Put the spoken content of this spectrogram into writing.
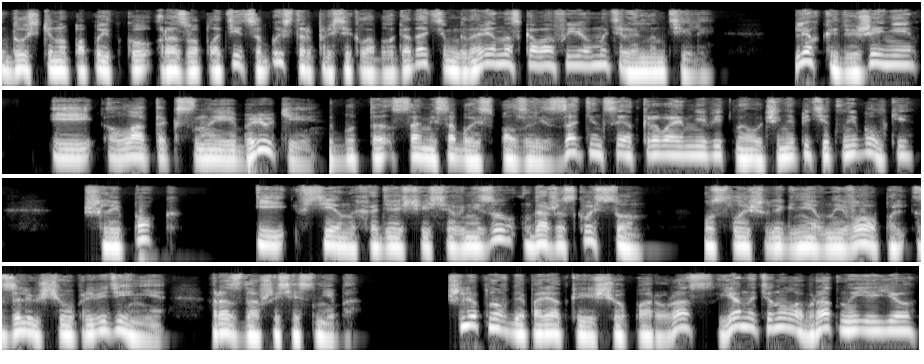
Дуськину попытку развоплотиться быстро пресекла благодать, мгновенно сковав ее в материальном теле. Легкое движение, и латексные брюки будто сами собой сползли с задницы, открывая мне вид на очень аппетитные булки. Шлепок, и все находящиеся внизу, даже сквозь сон, услышали гневный вопль злющего привидения, раздавшийся с неба. Шлепнув для порядка еще пару раз, я натянул обратно ее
